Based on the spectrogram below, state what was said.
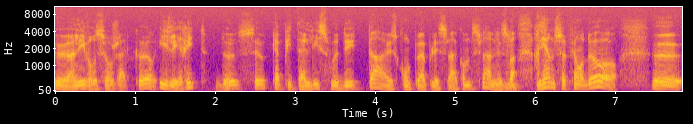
euh, un livre sur Jacques Coeur. Il hérite de ce capitalisme d'État. Est-ce qu'on peut appeler cela comme cela, n'est-ce pas? Mhm. Rien ne se fait en dehors. Euh,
